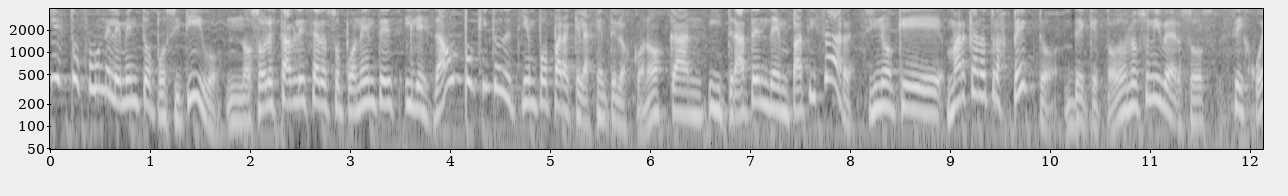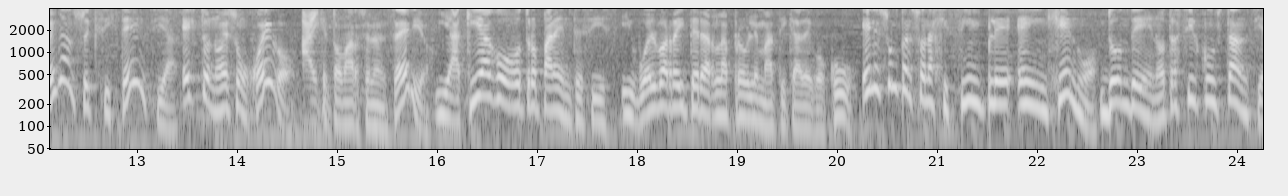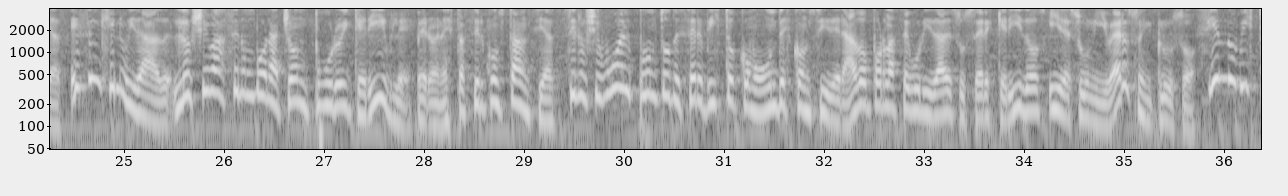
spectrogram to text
y esto fue un elemento positivo, no solo establece a los oponentes y les da un poquito de tiempo para que la gente los conozcan y traten de empatizar, sino que marcan otro aspecto, de que todos los universos se juegan su existencia. Esto no es un juego, hay que tomárselo en serio. Y aquí hago otro paréntesis y vuelvo a reiterar la problemática de Goku. Él es un personaje simple e ingenuo, donde en otras circunstancias esa ingenuidad lo lleva a ser un bonachón puro y querible, pero en estas circunstancias se lo llevó al punto de ser visto como un desconsiderado por la seguridad de sus seres queridos y de su universo incluso, siendo visto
